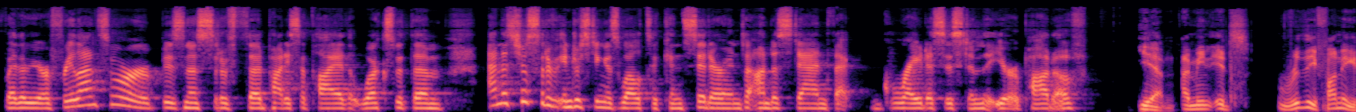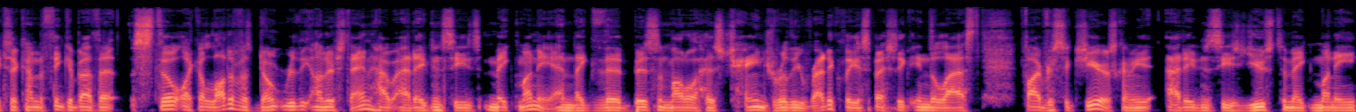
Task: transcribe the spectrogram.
whether you're a freelancer or a business sort of third party supplier that works with them. And it's just sort of interesting as well to consider and to understand that greater system that you're a part of. Yeah, I mean, it's really funny to kind of think about that still like a lot of us don't really understand how ad agencies make money and like the business model has changed really radically especially in the last five or six years i mean ad agencies used to make money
